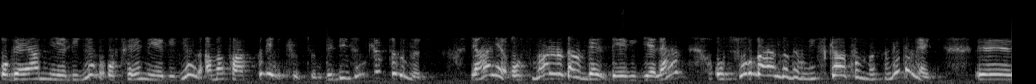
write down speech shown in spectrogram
o beğenmeyebilir, o sevmeyebilir ama farklı bir kültür ve bizim kültürümüz. Yani Osmanlı'dan beri gelen o sur bandının riske atılması ne demek? E,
